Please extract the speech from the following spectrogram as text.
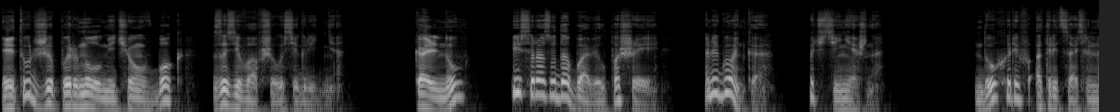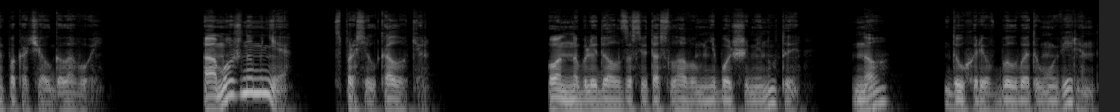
И тут же пырнул мечом в бок зазевавшегося гридня. Кольнул и сразу добавил по шее. Легонько, почти нежно. Духарев отрицательно покачал головой. «А можно мне?» — спросил Колокер. Он наблюдал за Святославом не больше минуты, но, Духарев был в этом уверен,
